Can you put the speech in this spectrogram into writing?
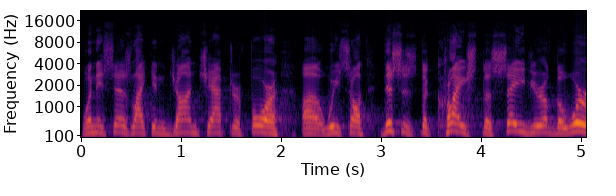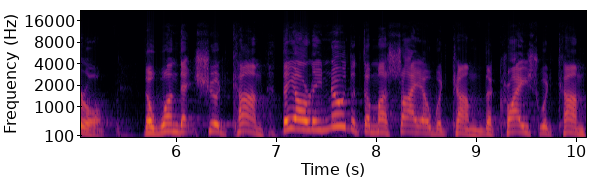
when he says, like in John chapter 4, uh, we saw this is the Christ, the Savior of the world the one that should come. They already knew that the Messiah would come, the Christ would come,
